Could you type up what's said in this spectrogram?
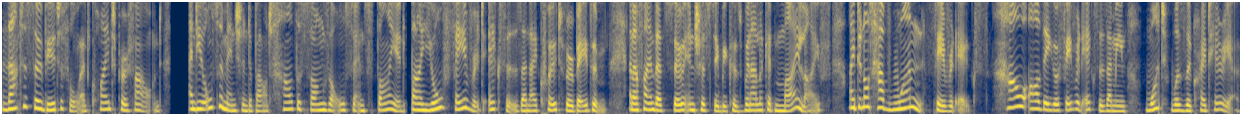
That is so beautiful and quite profound. And you also mentioned about how the songs are also inspired by your favorite exes, and I quote verbatim. And I find that so interesting because when I look at my life, I do not have one favorite ex. How are they your favorite exes? I mean, what was the criteria?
